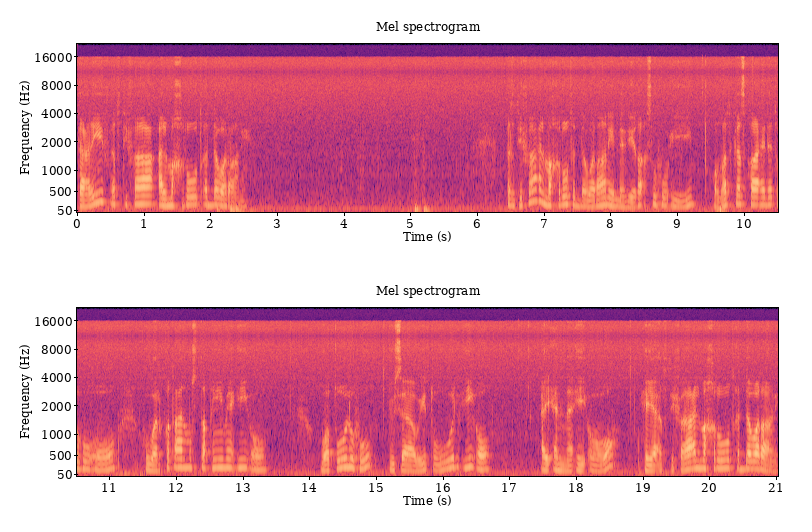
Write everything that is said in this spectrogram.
تعريف ارتفاع المخروط الدوراني. ارتفاع المخروط الدوراني الذي رأسه E ومركز قاعدته O هو القطعة المستقيمة EO وطوله يساوي طول EO أي أن EO هي ارتفاع المخروط الدوراني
